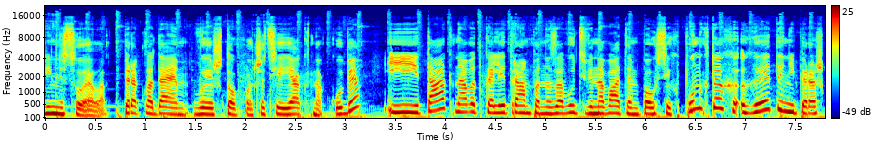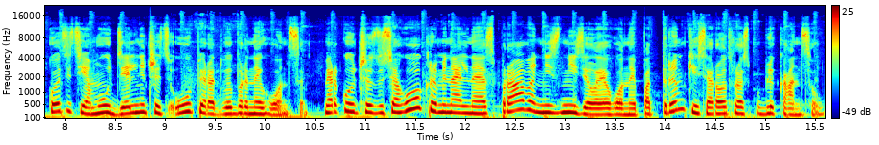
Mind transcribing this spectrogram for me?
венесуэла перакладаем вы што хочаце як на кубе І так нават калі трампа назавуць вінаватым па ўсіх пунктах гэта не перашкодзіць яму удзельнічаць у перадвыбарнай гонцы. Мяркуючы з усяго крымінальная справа не знізіла ягонай падтрымкі сярод рэспубліканцаў.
